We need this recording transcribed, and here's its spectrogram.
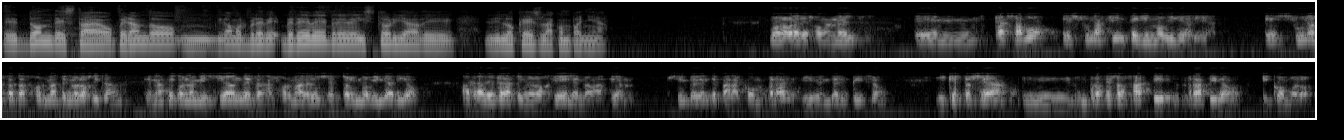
Eh, ¿Dónde está operando? Mm, digamos, breve, breve, breve historia de, de lo que es la compañía. Bueno, gracias, Juan Manuel. Eh, Casabo es una fintech inmobiliaria. Es una plataforma tecnológica que nace con la misión de transformar el sector inmobiliario a través de la tecnología y la innovación, simplemente para comprar y vender piso y que esto sea mm, un proceso fácil, rápido y cómodo.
